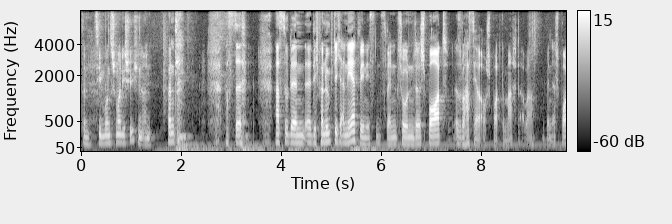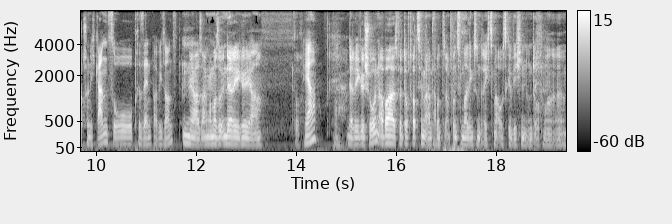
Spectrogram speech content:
dann ziehen wir uns schon mal die Schüchen an. Und Hast du, hast du denn äh, dich vernünftig ernährt wenigstens, wenn schon der Sport, also du hast ja auch Sport gemacht, aber wenn der Sport schon nicht ganz so präsent war wie sonst? Ja, sagen wir mal so in der Regel ja. Doch. Ja? In der Regel schon, aber es wird doch trotzdem ab und, ab und zu mal links und rechts mal ausgewichen und auch mal. Äh,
